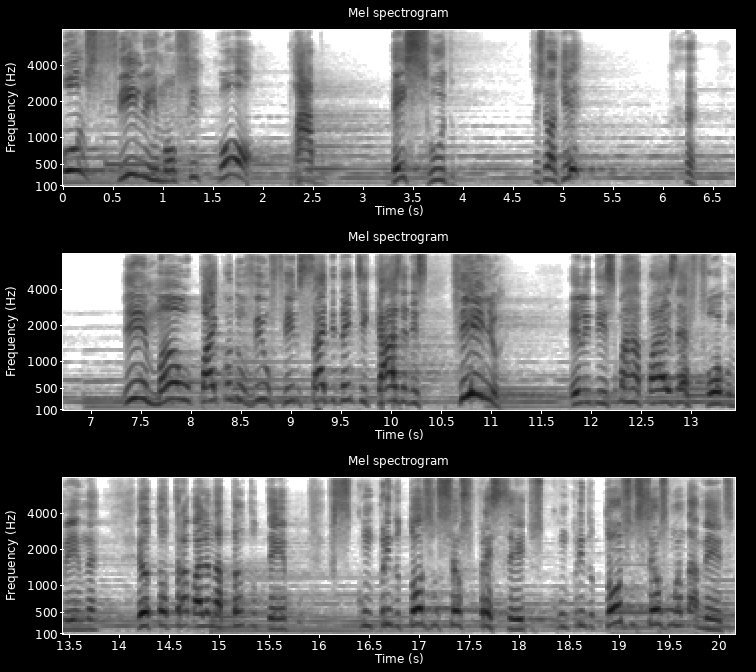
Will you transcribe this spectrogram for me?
Os filhos, irmão, ficou brabo, beiçudo. Vocês estão aqui? Irmão, o pai, quando viu o filho, sai de dentro de casa e diz: Filho, ele disse: Mas rapaz, é fogo mesmo, né? Eu estou trabalhando há tanto tempo, cumprindo todos os seus preceitos, cumprindo todos os seus mandamentos.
